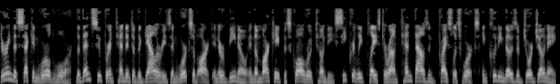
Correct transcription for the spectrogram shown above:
During the Second World War, the then superintendent of the galleries and works of art in Urbino in the Marche Pasquale Rotondi secretly placed around 10,000 priceless works including those of Giorgione,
